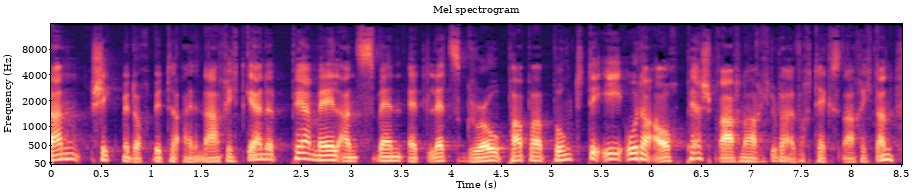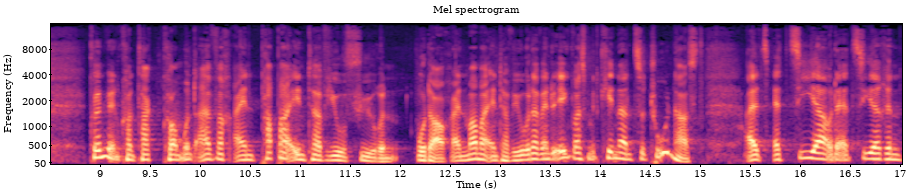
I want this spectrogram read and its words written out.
dann schickt mir doch bitte eine Nachricht gerne per Mail an sven at letsgrowpapa.de oder auch per Sprachnachricht oder einfach Textnachricht. Dann können wir in Kontakt kommen und einfach ein Papa-Interview führen oder auch ein Mama-Interview oder wenn du irgendwas mit Kindern zu tun hast, als Erzieher oder Erzieherin,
